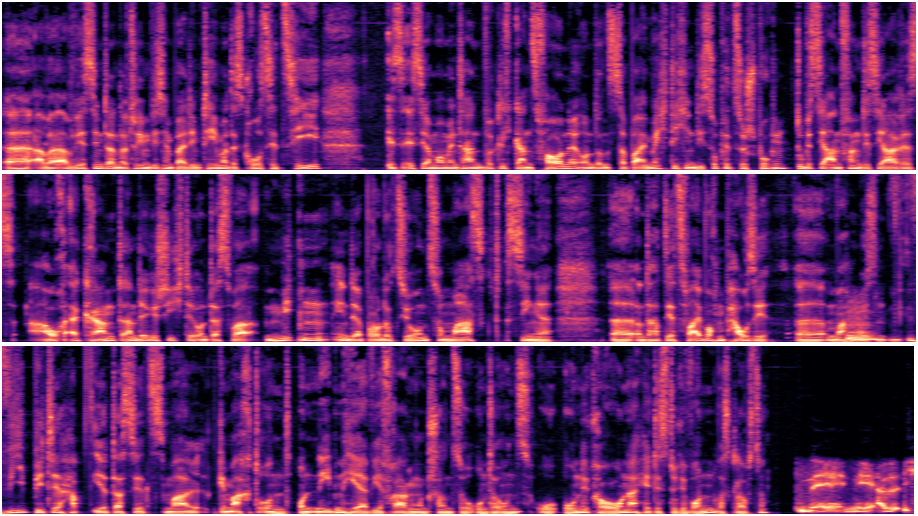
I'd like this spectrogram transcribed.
Äh, aber, aber wir sind dann natürlich ein bisschen bei dem Thema das große C es ist ja momentan wirklich ganz vorne und uns dabei mächtig in die Suppe zu spucken. Du bist ja Anfang des Jahres auch erkrankt an der Geschichte und das war mitten in der Produktion zum Masked Singer. Äh, und da habt ihr zwei Wochen Pause äh, machen mhm. müssen. Wie bitte habt ihr das jetzt mal gemacht und, und nebenher, wir fragen uns schon so unter uns, ohne Corona hättest du gewonnen? Was glaubst du? Nee, nee. Also ich,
